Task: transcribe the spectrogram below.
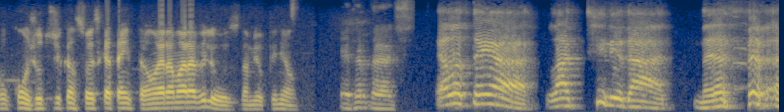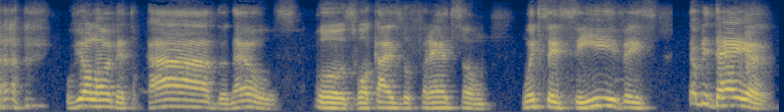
Um conjunto de canções que até então era maravilhoso, na minha opinião. É verdade. Ela tem a latinidade, né? o violão é bem tocado, né? Os, os vocais do Fred são muito sensíveis. Tem uma ideia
